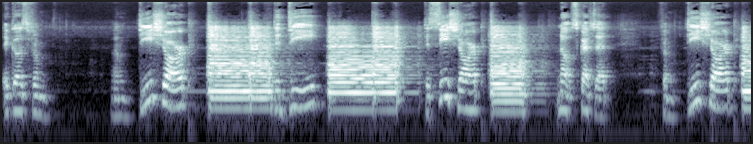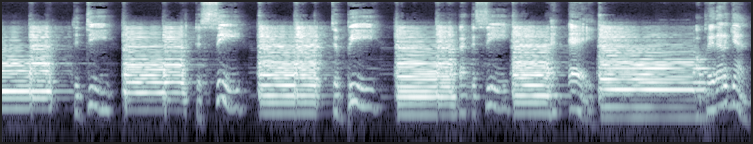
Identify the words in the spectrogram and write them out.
It goes from um, D sharp to D to C sharp. No, scratch that. From D sharp to D to C to B back to C and A. I'll play that again.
